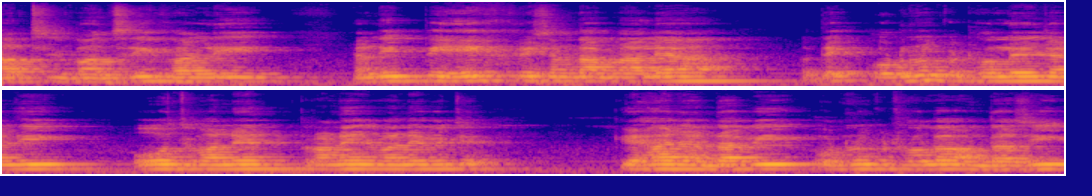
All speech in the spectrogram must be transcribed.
ਹੱਥ 'ਚ ਬਾਂਸਰੀ ਫੜ ਲਈ। ਕਹਿੰਦੀ ਭੇਖ ਕ੍ਰਿਸ਼ਨ ਦਾ ਬਣਾ ਲਿਆ ਅਤੇ ਉਡਨ ਕਠੋਲੇ ਜਾਂਦੀ ਉਸ ਜ਼ਮਾਨੇ, ਪੁਰਾਣੇ ਜ਼ਮਾਨੇ ਵਿੱਚ ਕਿਹਾ ਜਾਂਦਾ ਵੀ ਉਡਨ ਕਠੋਲਾ ਹੁੰਦਾ ਸੀ,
